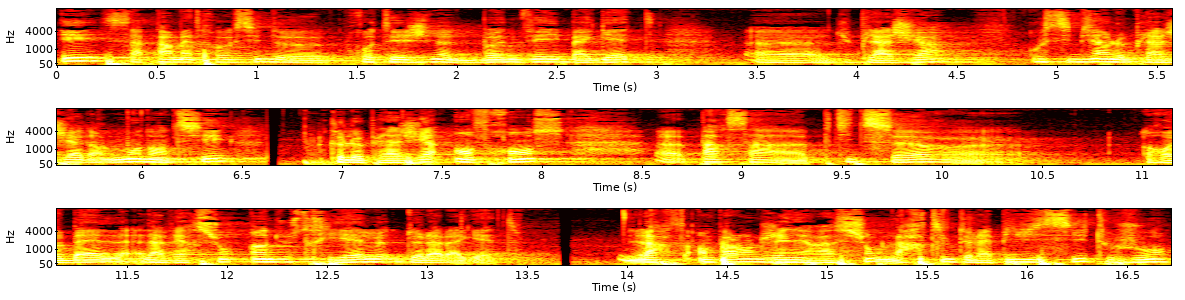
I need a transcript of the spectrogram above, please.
et ça permettrait aussi de protéger notre bonne vieille baguette euh, du plagiat, aussi bien le plagiat dans le monde entier que le plagiat en France par sa petite sœur euh, rebelle, la version industrielle de la baguette. En parlant de génération, l'article de la BBC, toujours,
